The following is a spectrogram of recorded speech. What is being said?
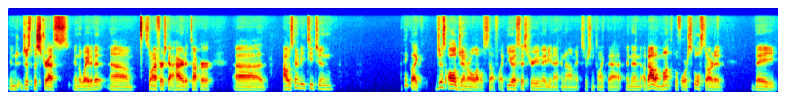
and just the stress and the weight of it. Um, so when I first got hired at Tucker, uh, I was going to be teaching, I think like just all general level stuff, like U.S. history, maybe in economics or something like that. And then about a month before school started, they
